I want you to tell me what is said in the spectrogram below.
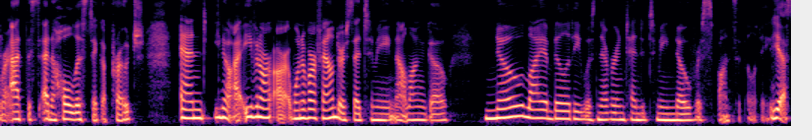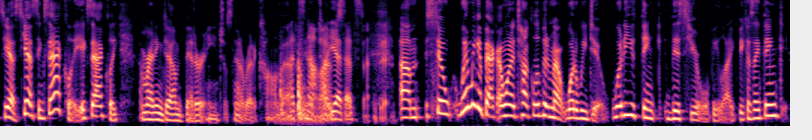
at this at a holistic approach and you know I, even our, our, one of our founders said to me not long ago no liability was never intended to mean no responsibility. Yes, yes, yes, exactly, exactly. I'm writing down better angels. Going to write a column about that's not my, yeah, that's not good. Um, so when we get back, I want to talk a little bit about what do we do? What do you think this year will be like? Because I think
